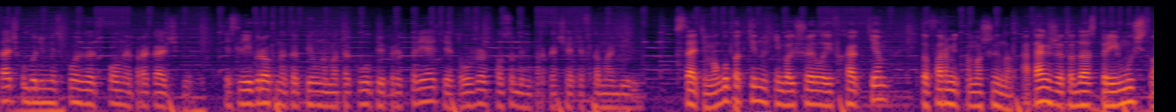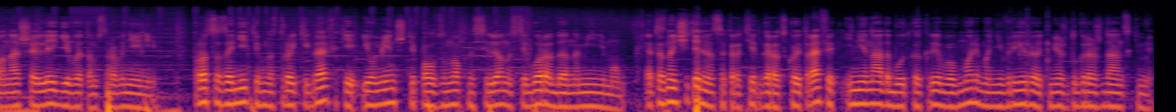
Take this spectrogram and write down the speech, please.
Тачку будем использовать в полной прокачке. Если игрок накопил на мотоклубе предприятие, то уже способен прокачать автомобиль. Кстати, могу подкинуть небольшой лайфхак тем, кто фармит на машинах, а также это даст преимущество нашей легии в этом сравнении. Просто зайдите в настройки графики и уменьшите ползунок населенности города на минимум. Это значительно сократит городской трафик и не надо будет как рыба в море маневрировать между гражданскими.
